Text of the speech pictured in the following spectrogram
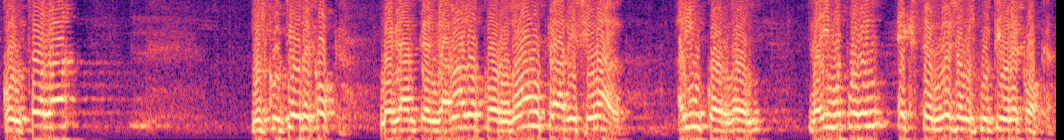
controla los cultivos de coca mediante el llamado cordón tradicional. Hay un cordón, de ahí no pueden extenderse los cultivos de coca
